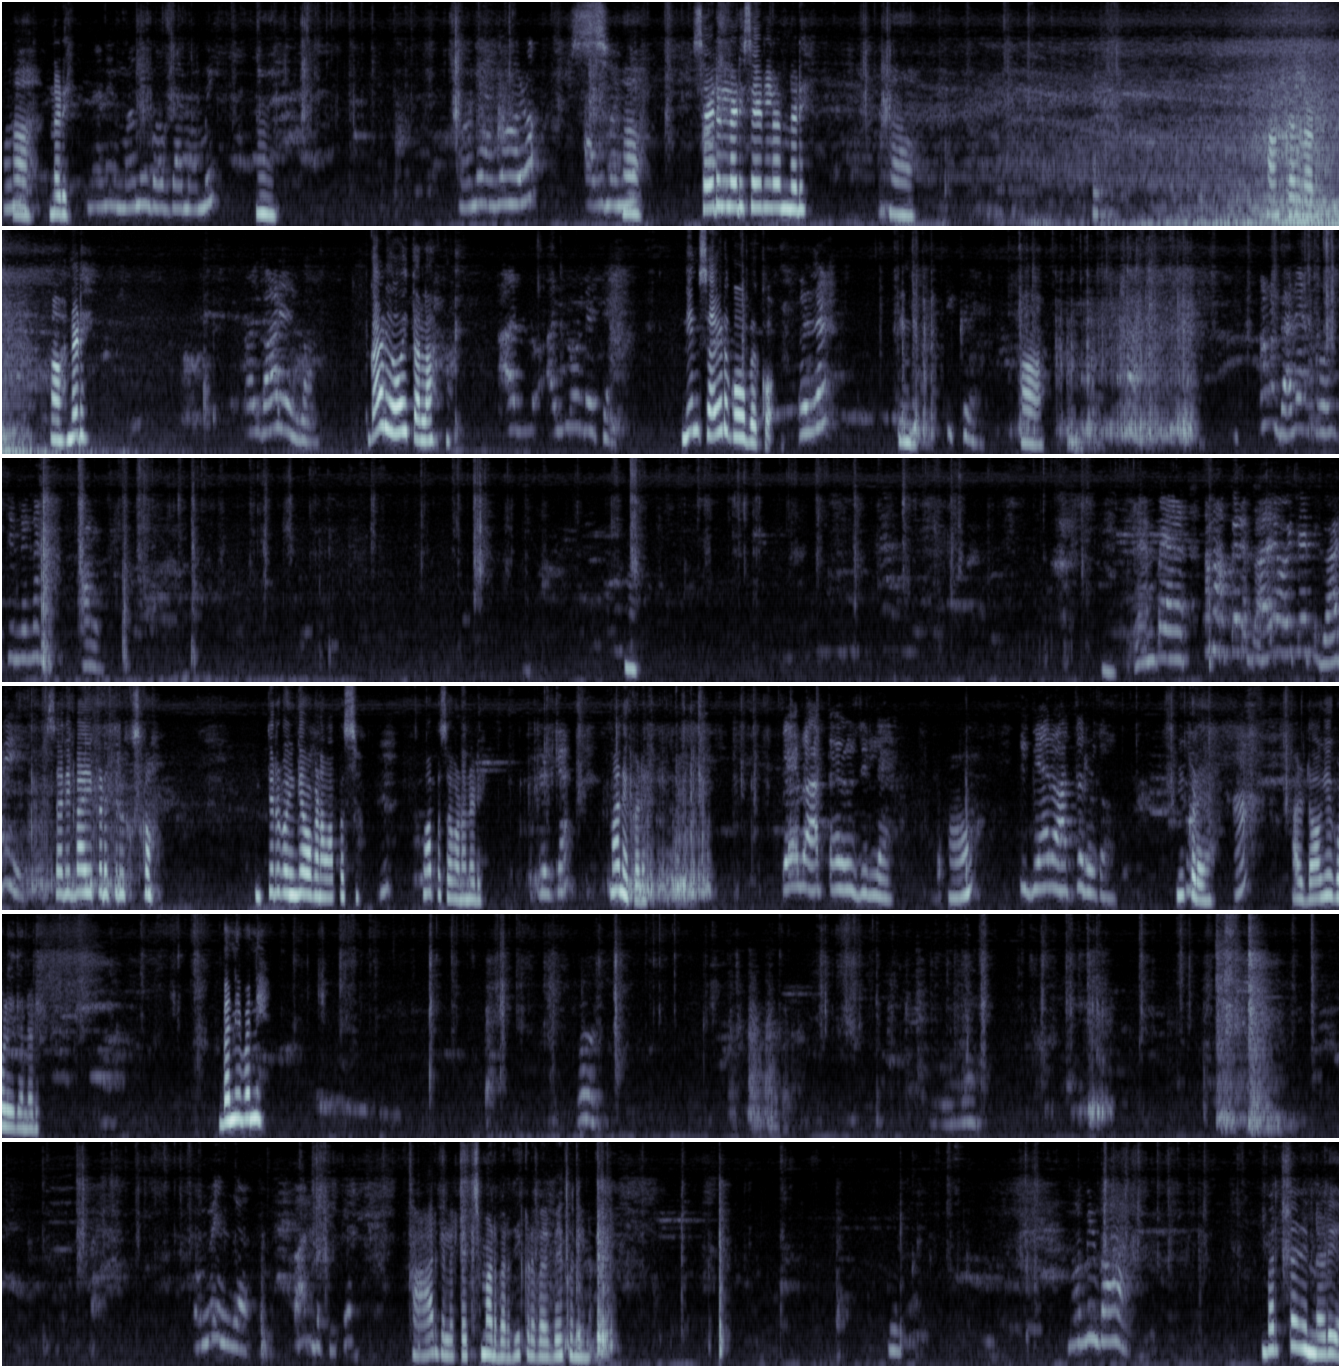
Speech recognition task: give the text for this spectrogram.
ಹಾಂ, ನಡಿ. ಹ್ಞೂ ಹಾಂ. ಸೈಡಲ್ಲಿ ನಡಿ ಸೈಡಲ್ಲಿ ನಡಿ. ಹಾಂ. ಹಾಂ ಕಲ್ನಾಡು ಹಾಂ ನಡಿ. ಗಾಡಿ ಹೋಯ್ತಲ್ಲ? ನಿನ್ನ ಸೈಡ್ಗೆ ಹೋಗ್ಬೇಕು. ಹಿಂಗೆ. ಹಾಂ. ಸರಿ ಬಾ ಈ ಕಡೆ ತಿರುಗಿಸ್ಕೊ. ತಿರುಗು ಹಿಂಗೆ ಹೋಗೋಣ ವಾಪಸ್ಸು ವಾಪಸ್ ಹೋಗೋಣ ನಡಿ. ಮನೆ ಕಡೆ. ಹಾಂ ಈ ಕಡೆ? ಹಾಂ ಡಾಗಿಗಳು ಇದೆ ನಡಿ. ಬನ್ನಿ ಬನ್ನಿ. ಕಾರ್ಗೆಲ್ಲ ಟಚ್ ಮಾಡಬಾರ್ದು ಈ ಕಡೆ ಬರಬೇಕು ನೀನು. ಬರ್ತಾ ಇದ್ದೀನಿ ನೋಡಿ.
